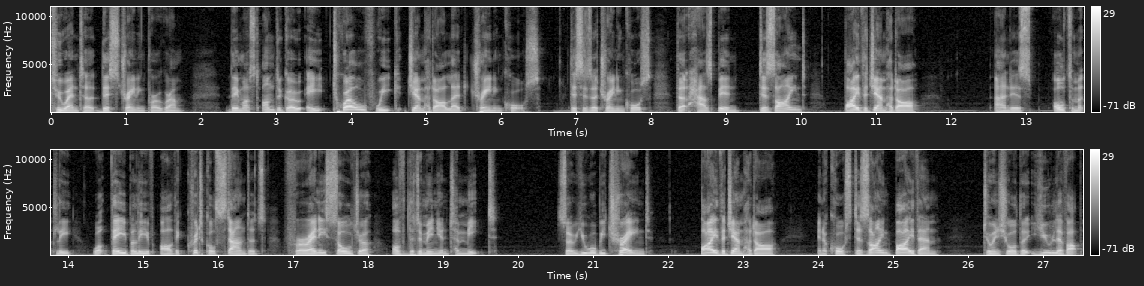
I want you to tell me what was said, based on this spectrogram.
to enter this training program, they must undergo a 12 week Jem'Hadar led training course. This is a training course that has been designed by the Jem'Hadar and is ultimately what they believe are the critical standards for any soldier of the Dominion to meet. So you will be trained by the Jem'Hadar in a course designed by them to ensure that you live up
